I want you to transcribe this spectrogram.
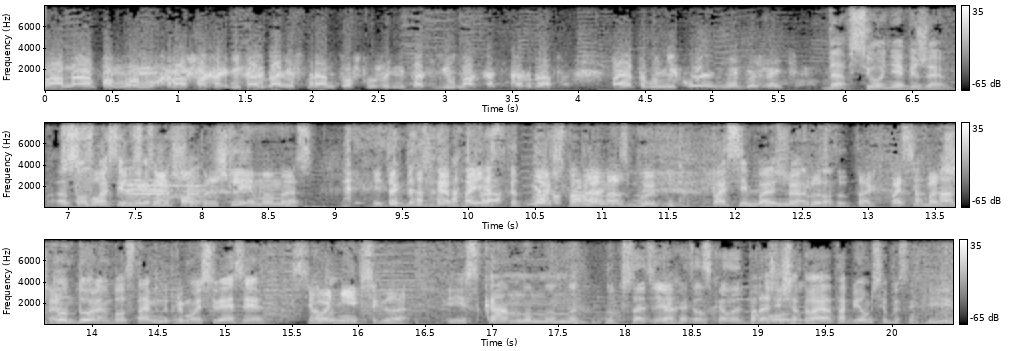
она, по-моему, хороша как никогда, несмотря на то, что уже не так юна, как когда-то. Поэтому, Николь, не обижайте. Да, все, не обижаем. Антон, спасибо на тебе телефон, большое. пришли ММС. И тогда твоя поездка точно для нас будет. Спасибо не большое, Антон. Просто так. Спасибо большое. Антон Долин был с нами на прямой связи. Сегодня и всегда. Антон- Из Каннана. Ну, кстати, я хотел сказать по Подожди, сейчас давай отобьемся быстренько и...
